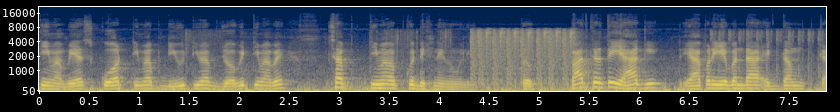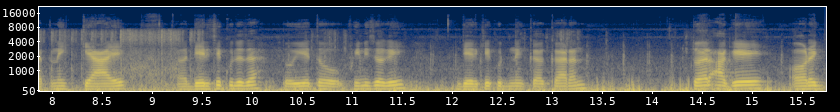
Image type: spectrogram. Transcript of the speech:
टीम अप या squad team up duo team up जो भी टीम अप है, सब टीम अप आपको देखने को मिलेगी। तो बात करते हैं यहाँ की। तो यहाँ पर ये बंदा एकदम कहते नहीं क्या है। देर से कूदा था तो ये तो फिनिश हो गई। देर के कूदने का कारण। तो यार आगे और एक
